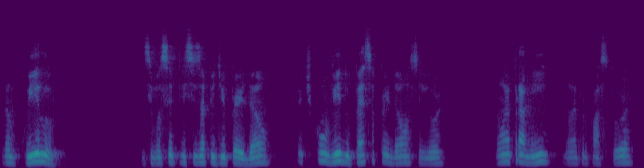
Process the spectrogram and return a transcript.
tranquilo. E se você precisa pedir perdão, eu te convido, peça perdão ao Senhor. Não é para mim, não é para o pastor,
